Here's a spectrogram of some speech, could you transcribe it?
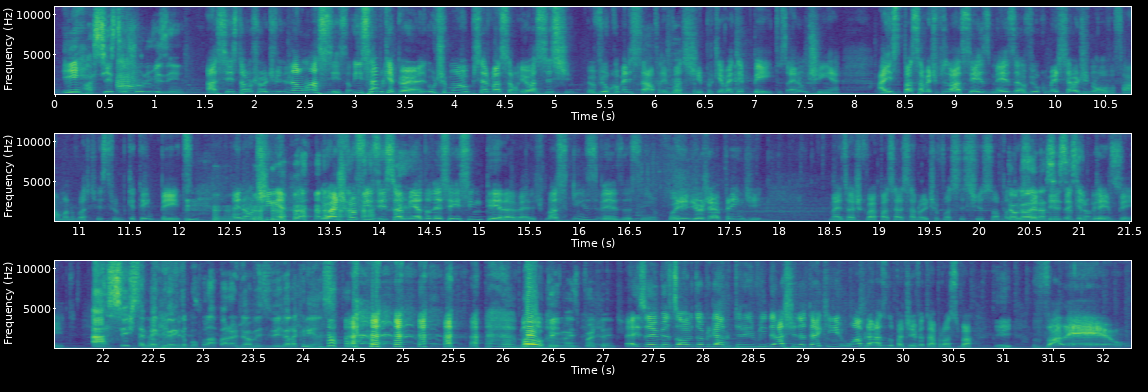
E Assista o show de vizinho. assistam o show de vídeo. Não, não assistam. E sabe o que é pior? Última observação. Eu assisti, eu vi o comercial, falei, vou assistir porque vai ter peitos. Aí não tinha. Aí passava, tipo, sei lá, seis meses, aí eu vi o comercial de novo. Eu falava, mano, vou assistir esse filme porque tem peitos. Aí não tinha. Eu acho que eu fiz isso a minha adolescência inteira, velho. Tipo, umas 15 vezes, assim. Hoje em dia eu já aprendi. Mas acho que vai passar essa noite, eu vou assistir só pra Então, ter galera, certeza que não tem peito. Assista Mecânica Popular para Jovens e veja ela criança. Bom, Bem mais importante. é isso aí, pessoal. Muito obrigado por terem vindo assistido até aqui. Um abraço do Patife, até a próxima. E valeu!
